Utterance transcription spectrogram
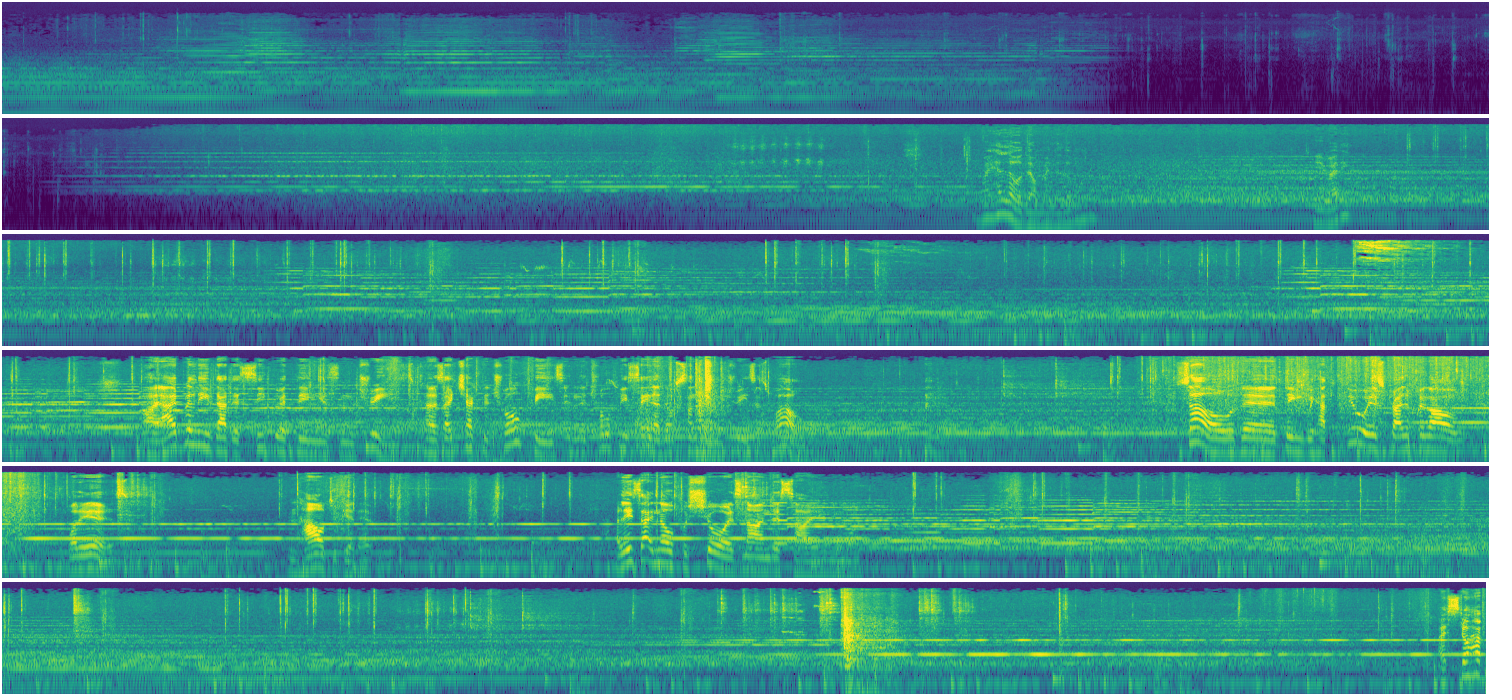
Alright, I believe that the secret thing is in the trees, because I checked the trophies, and the trophies say that there's something in the trees as well. So, the thing we have to do is try to figure out what it is, and how to get it. At least I know for sure it's not on this side anymore.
